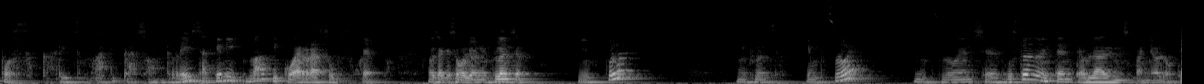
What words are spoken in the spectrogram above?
por su carismática sonrisa. Qué enigmático era su sujeto. O sea que se volvió un influencer. ¿Influe? Influencer. ¿Influe? Influencer. Usted no intente hablar en español, ¿ok?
